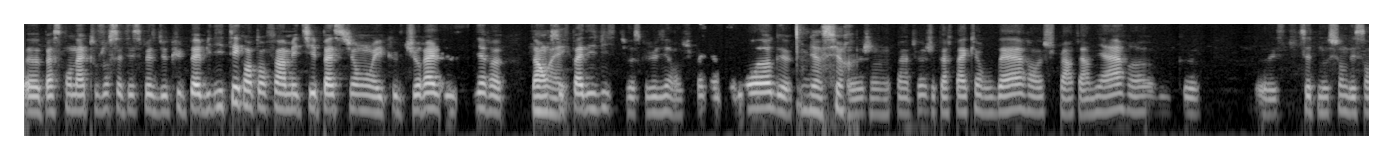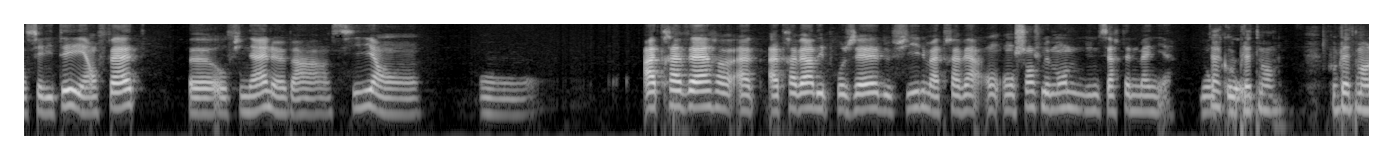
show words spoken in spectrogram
euh, parce qu'on a toujours cette espèce de culpabilité quand on fait un métier passion et culturel de se dire euh, bah, on ne sauve pas des vies, tu vois ce que je veux dire Je suis pas cardiologue, bien sûr, euh, je, enfin, tu vois, je perds pas à cœur ouvert, je suis pas infirmière, donc toute cette notion d'essentialité et en fait, au final, ben si en, à travers à, travers des projets de films, à travers on, change le monde d'une certaine manière. Donc, ah, complètement. Complètement,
